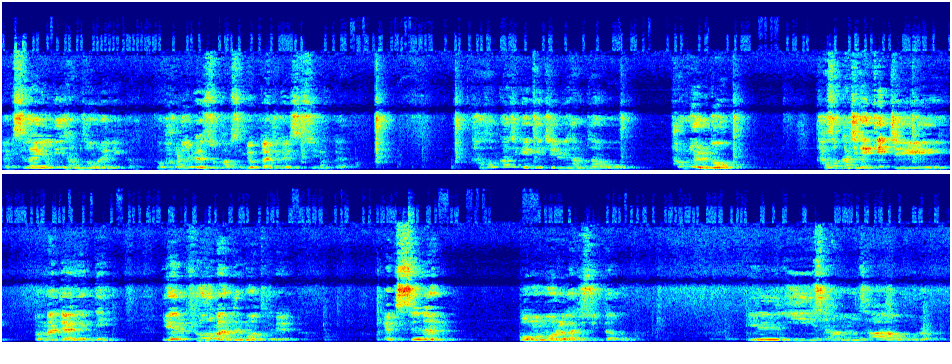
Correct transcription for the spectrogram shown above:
x가 1, 2, 3, 4, 5라니까 그 확률 변수 값은 몇 가지가 있을 수 있는 거야? 다섯 가지가 있겠지 1, 2, 3, 4, 5 확률도 다섯 가지가 있겠지 뭔 말인지 알겠니? 얘를 표로 만들면 어떻게 될까? x는 뭐뭐뭐를 가질 수 있다고? 1, 2, 3, 4, 5라고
